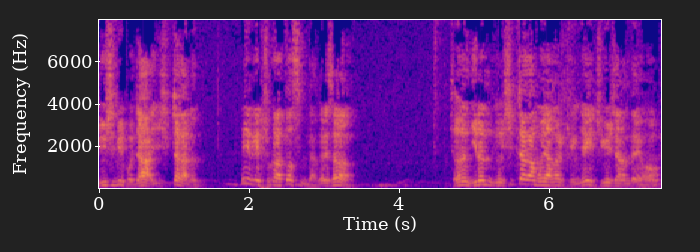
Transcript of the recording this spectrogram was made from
유심히 보자 이 십자가는 이렇게 주가가 떴습니다. 그래서 저는 이런 그 십자가 모양을 굉장히 중요시하는데요.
